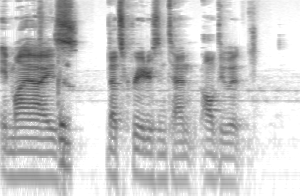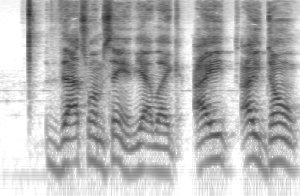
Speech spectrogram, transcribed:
in my eyes, that's creator's intent. I'll do it. that's what I'm saying. Yeah, like I I don't,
